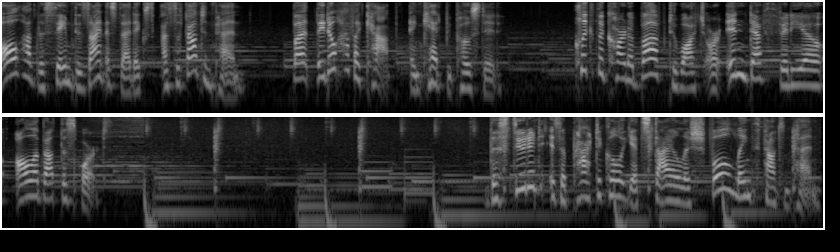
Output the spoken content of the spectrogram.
all have the same design aesthetics as the fountain pen, but they don't have a cap and can't be posted click the card above to watch our in-depth video all about the sport. The Student is a practical yet stylish full-length fountain pen.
